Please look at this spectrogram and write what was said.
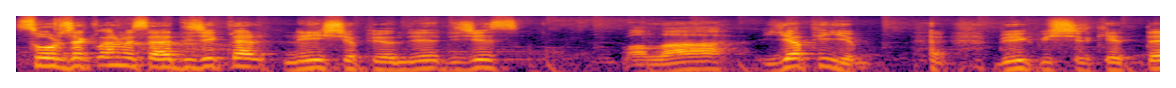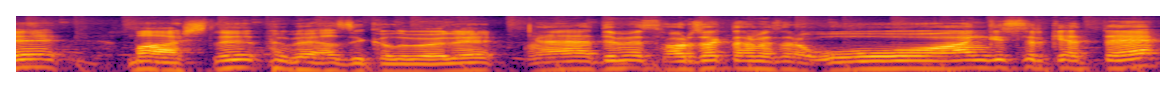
soracaklar mesela diyecekler ne iş yapıyorsun diye. Diyeceğiz vallahi yapayım. Büyük bir şirkette maaşlı, beyaz yakalı böyle. He değil mi? Soracaklar mesela. Oo hangi şirkette?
